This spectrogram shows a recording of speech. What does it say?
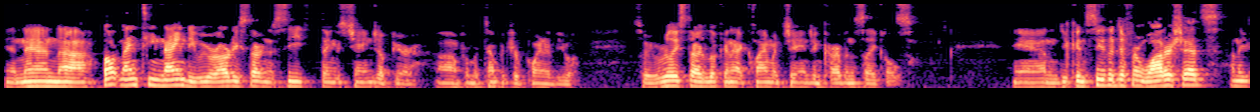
And then uh, about 1990, we were already starting to see things change up here um, from a temperature point of view. So we really started looking at climate change and carbon cycles. And you can see the different watersheds on the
